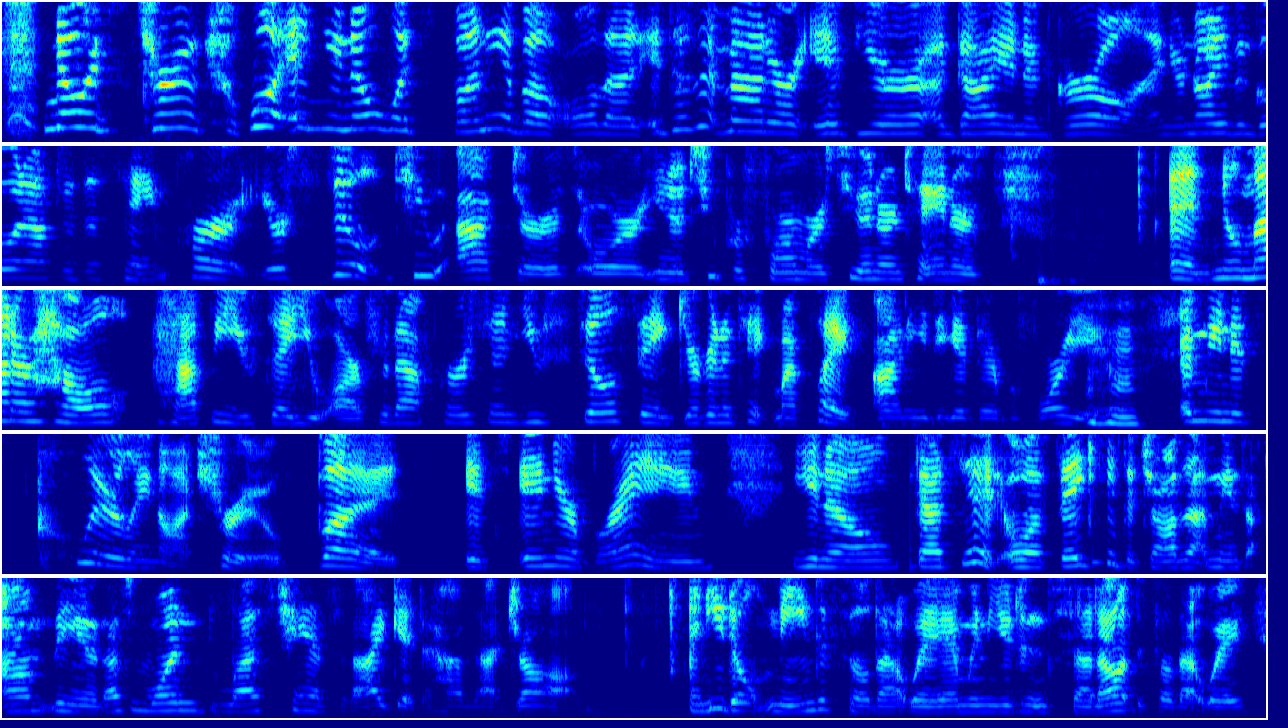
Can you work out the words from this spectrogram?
No it's true. Well and you know what's funny about all that? It doesn't matter if you're a guy and a girl and you're not even going after the same part. You're still two actors or you know two performers two entertainers. And no matter how happy you say you are for that person you still think you're going to take my place. I need to get there before you. Mhm. i mean it's clearly not true but it's in your brain you know that's it. Or if they get the job that means i'm you know that's one less chance that i get to have that job and you don't mean to feel that way. I mean, you didn't set out to feel that way.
